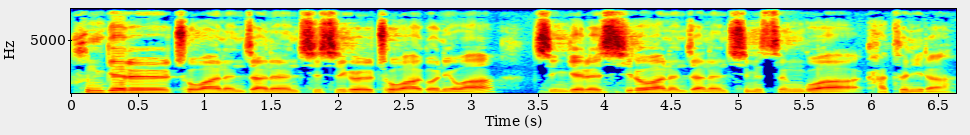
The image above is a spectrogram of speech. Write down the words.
훈계를 좋아하는 자는 지식을 좋아하거니와 징계를 싫어하는 자는 짐승과 같으니라.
